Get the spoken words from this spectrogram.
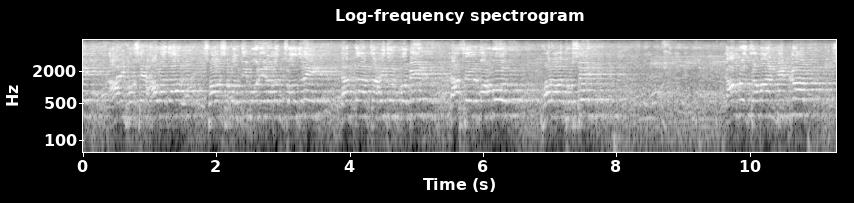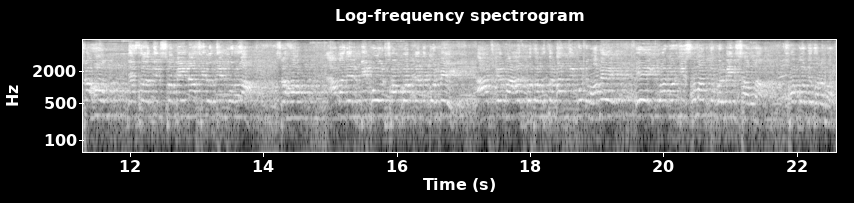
মনির আলম চৌধুরী, ডাক্তার জাহিদুল কবির রাসেল মাহমুদ, ফরহাদ হোসেন, কামরুজ্জামান বিপ্লব সহ নেসারউদ্দিন শফি নাসির উদ্দিন মোল্লা সহ আমাদের বিপুল সংখ্যক নেতা করবে আজকে আমরা হাসপাতাল অবস্থা হবে। এই কর্মসূচি সমাপ্ত করবে ইনশাল্লাহ সকলকে ধন্যবাদ।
